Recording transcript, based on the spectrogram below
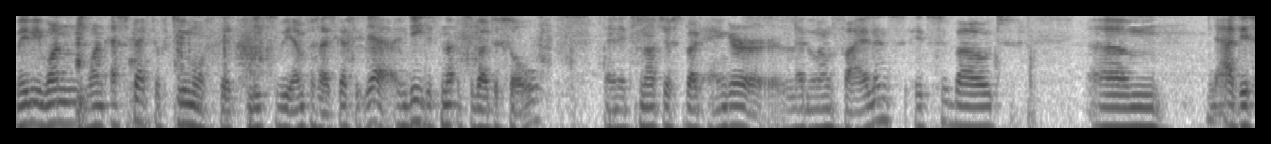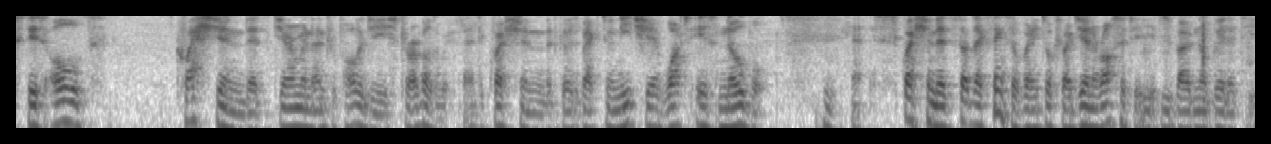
maybe one one aspect of thumos that needs to be emphasized, because yeah, indeed, it's not it's about the soul and it's not just about anger or let alone violence it's about um, yeah this this old question that german anthropology struggles with and the question that goes back to nietzsche what is noble. Yeah, it's a question that Sloterdijk thinks of when he talks about generosity it's Mhm. about nobility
